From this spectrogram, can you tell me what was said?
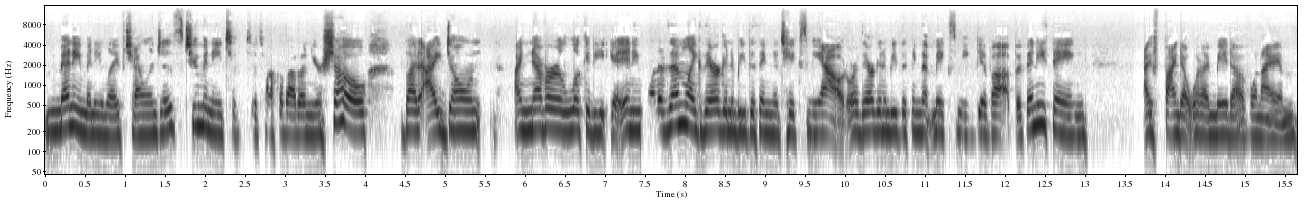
many, many life challenges, too many to, to talk about on your show. But I don't, I never look at any one of them like they're going to be the thing that takes me out or they're going to be the thing that makes me give up. If anything, I find out what I'm made of when I am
